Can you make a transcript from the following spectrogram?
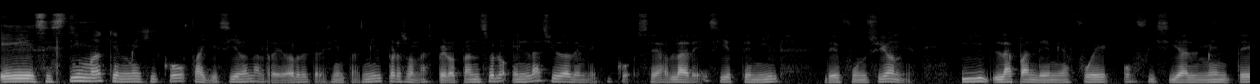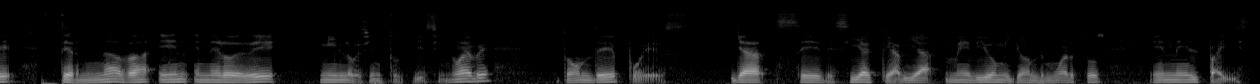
Eh, se estima que en México fallecieron alrededor de 300.000 personas, pero tan solo en la Ciudad de México se habla de 7.000 defunciones y la pandemia fue oficialmente terminada en enero de 1919, donde pues ya se decía que había medio millón de muertos en el país.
